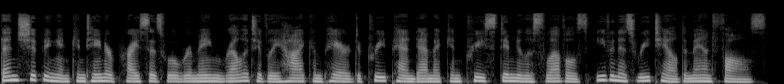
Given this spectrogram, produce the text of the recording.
then shipping and container prices will remain relatively high compared to pre pandemic and pre stimulus levels, even as retail demand falls.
